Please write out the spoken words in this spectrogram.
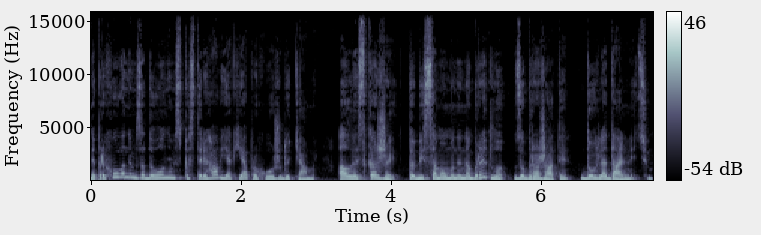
неприхованим задоволенням спостерігав, як я проходжу до тями. Але скажи, тобі самому не набридло зображати доглядальницю?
